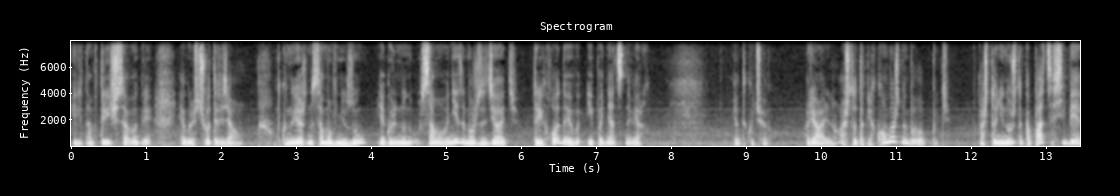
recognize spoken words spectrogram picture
или там в три часа в игре. Я говорю, с чего ты взял? Он такой, ну я же на самом внизу. Я говорю, ну с самого низа можно сделать три хода и, и подняться наверх. Я такой, человек, реально, а что, так легко можно было быть? А что, не нужно копаться в себе э,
